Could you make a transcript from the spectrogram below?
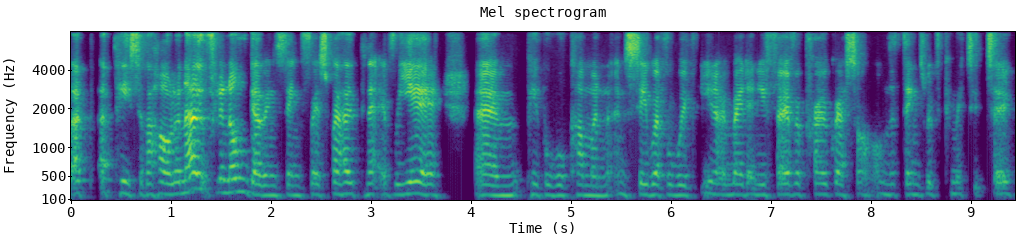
a, a, piece of a whole and hopefully an ongoing thing for us. We're hoping that every year um, people will come and, and see whether we've you know made any further progress on, on the things we've committed to.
